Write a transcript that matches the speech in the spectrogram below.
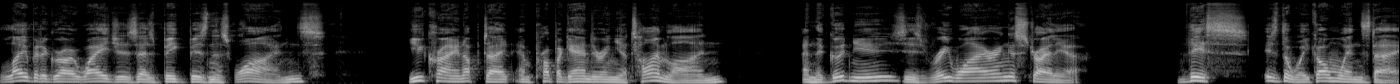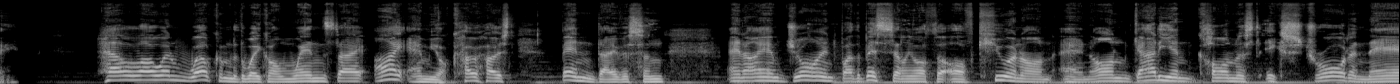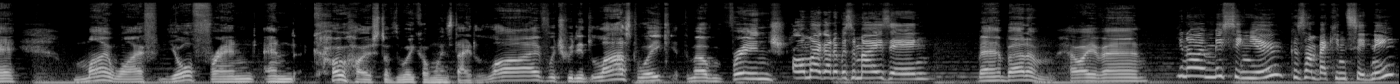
Labour to grow wages as big business whines, Ukraine update and propaganda in your timeline, and the good news is rewiring Australia. This is the week on Wednesday. Hello and welcome to the week on Wednesday. I am your co host, Ben Davison, and I am joined by the best selling author of QAnon and On, Guardian columnist extraordinaire, my wife, your friend, and co host of the Week on Wednesday Live, which we did last week at the Melbourne Fringe. Oh my God, it was amazing. Van Badham. How are you, Van? You know, I'm missing you because I'm back in Sydney.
